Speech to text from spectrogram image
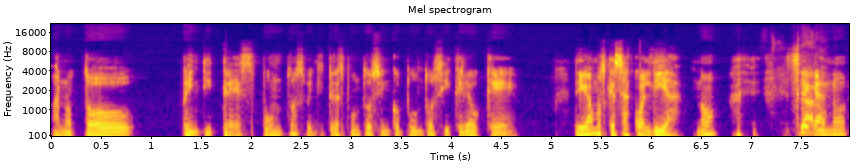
anotó 23 puntos, 23.5 puntos y creo que digamos que sacó el día, ¿no? se, claro, ganó,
